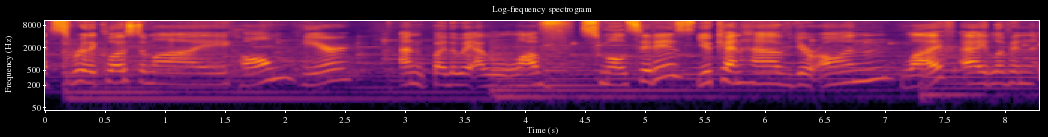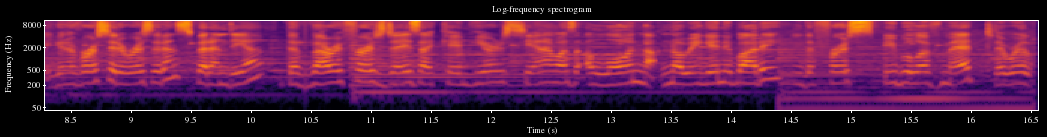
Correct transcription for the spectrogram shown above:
it's really close to my home here. And by the way, I love small cities. You can have your own life. I live in university residence, Sperandia. The very first days I came here to Siena, I was alone, not knowing anybody. The first people I've met, they were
